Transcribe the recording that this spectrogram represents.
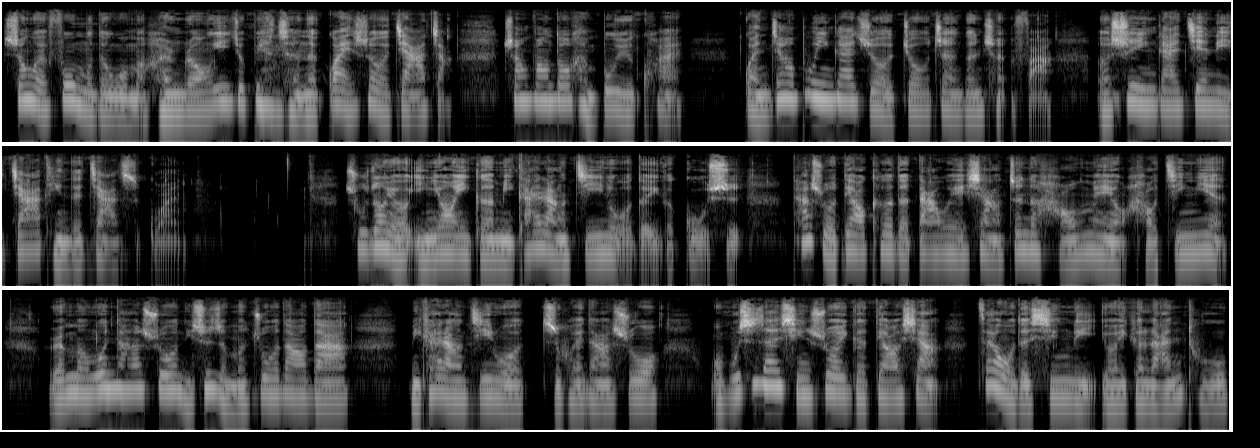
身为父母的我们，很容易就变成了怪兽家长，双方都很不愉快。管教不应该只有纠正跟惩罚，而是应该建立家庭的价值观。书中有引用一个米开朗基罗的一个故事，他所雕刻的大卫像真的好美哦，好惊艳。人们问他说：“你是怎么做到的啊？”米开朗基罗只回答说：“我不是在形塑一个雕像，在我的心里有一个蓝图。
